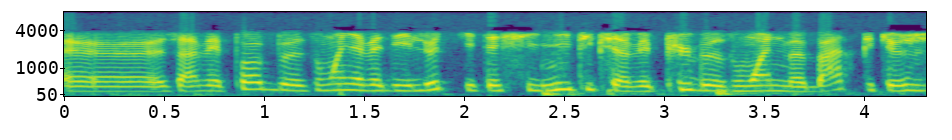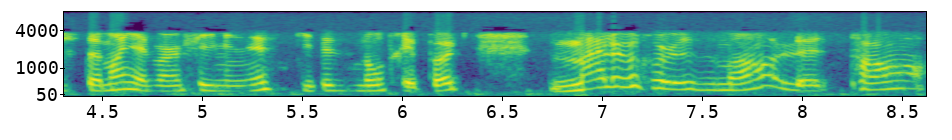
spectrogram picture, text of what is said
euh, j'avais pas besoin, il y avait des luttes qui étaient finies puis que j'avais plus besoin de me battre puis que justement il y avait un féministe qui était d'une autre époque. Malheureusement, le temps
